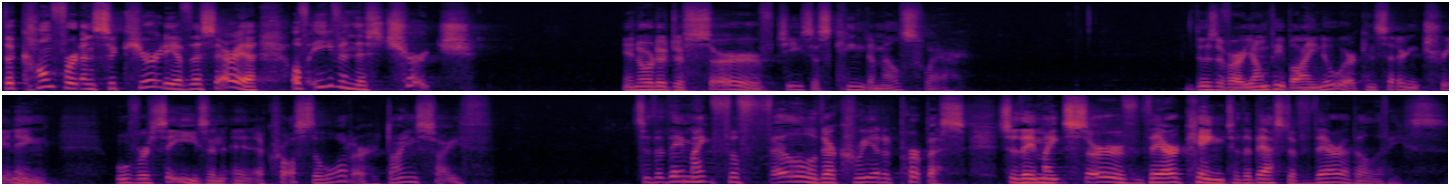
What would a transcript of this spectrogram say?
the comfort and security of this area, of even this church, in order to serve Jesus' kingdom elsewhere. Those of our young people I know are considering training overseas and, and across the water, down south, so that they might fulfill their created purpose, so they might serve their king to the best of their abilities.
